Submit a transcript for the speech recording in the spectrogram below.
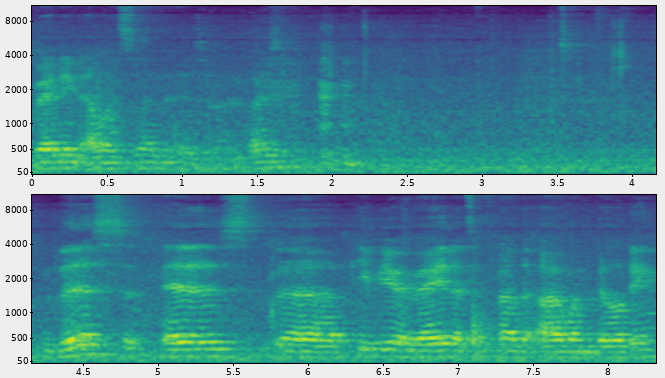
Randy Ellingson is our advisor. This is the PV array that's in front of the R1 building.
